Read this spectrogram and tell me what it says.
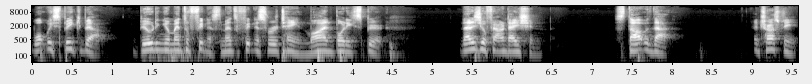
what we speak about building your mental fitness, the mental fitness routine, mind, body, spirit. That is your foundation. Start with that. And trust me,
